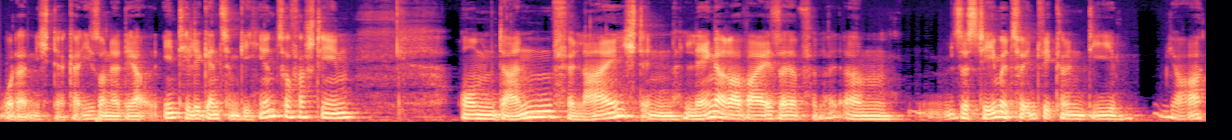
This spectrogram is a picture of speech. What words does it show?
oder nicht der KI, sondern der Intelligenz im Gehirn zu verstehen, um dann vielleicht in längerer Weise ähm, Systeme zu entwickeln, die ja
